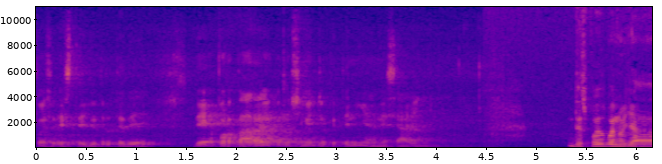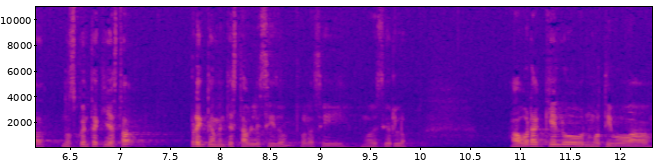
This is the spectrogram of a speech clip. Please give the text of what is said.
pues este, yo traté de, de aportar el conocimiento que tenía en esa área. Después, bueno, ya nos cuenta que ya está prácticamente establecido, por así no decirlo. Ahora, ¿qué lo motivó a,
